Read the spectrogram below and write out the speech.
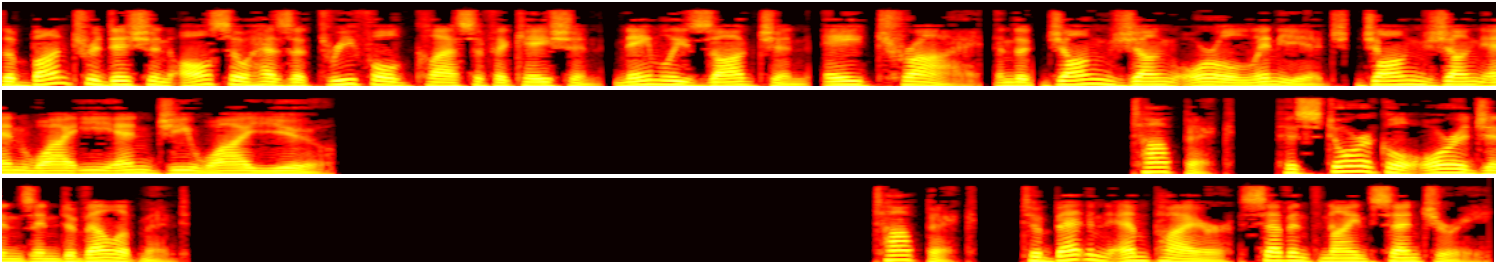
The Bon tradition also has a threefold classification, namely Dzogchen, A Tri, and the Zhang oral lineage Zhang Historical origins and development. Topic: Tibetan Empire 7th–9th century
